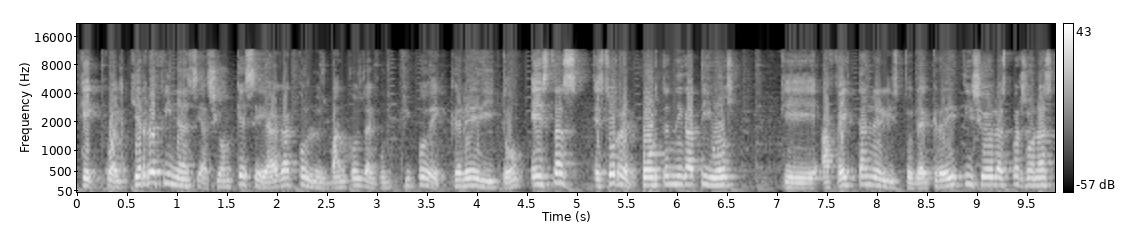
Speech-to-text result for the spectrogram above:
que cualquier refinanciación que se haga con los bancos de algún tipo de crédito, estas, estos reportes negativos que afectan el historial crediticio de las personas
